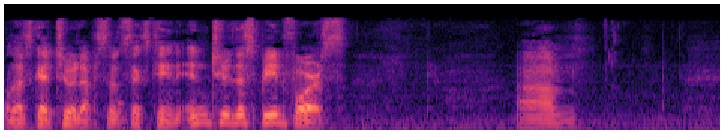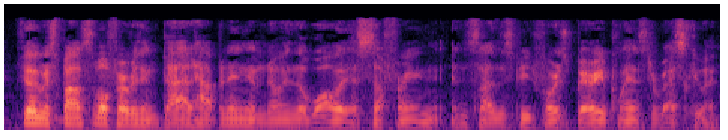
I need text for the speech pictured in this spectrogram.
Well, let's get to it. Episode 16 Into the Speed Force. Um, feeling responsible for everything bad happening and knowing that Wally is suffering inside the Speed Force, Barry plans to rescue him.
